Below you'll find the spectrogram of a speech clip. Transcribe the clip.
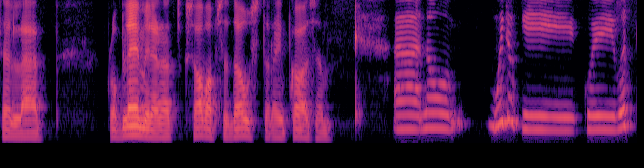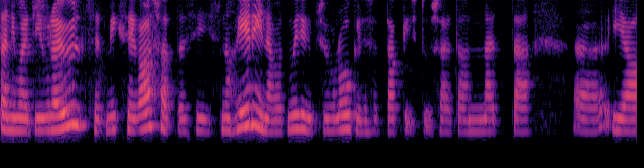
selle probleemile natukese avab seda tausta, räägib kaasa. Äh, no muidugi, kui võtta niimoodi üleüldse, et miks ei kasvata, siis noh, erinevad muidugi psühholoogilised takistused on, et äh, ja,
